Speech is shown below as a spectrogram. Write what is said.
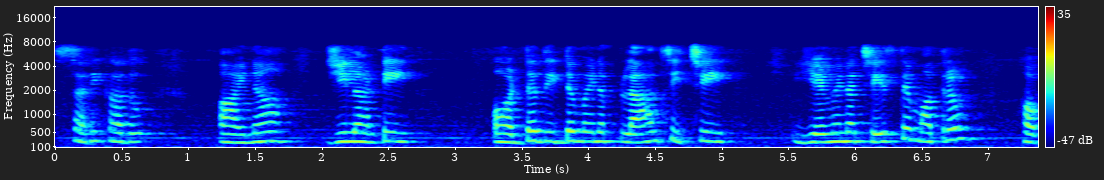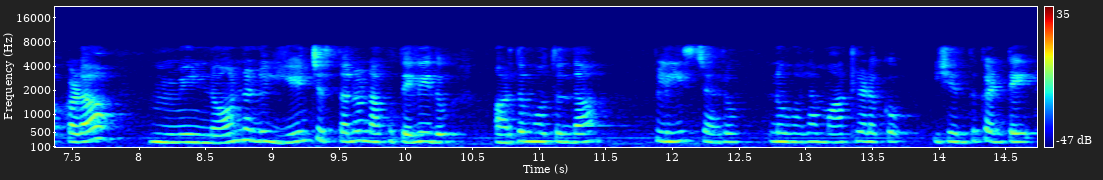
సరికాదు. ఆయన ఇలాంటి అడ్డదిడ్డమైన ప్లాన్స్ ఇచ్చి ఏమైనా చేస్తే మాత్రం అక్కడ మీ నాన్నను ఏం చేస్తానో నాకు తెలీదు. అర్థమవుతుందా? ప్లీజ్ చారు నువ్వు అలా మాట్లాడకు. ఎందుకంటే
